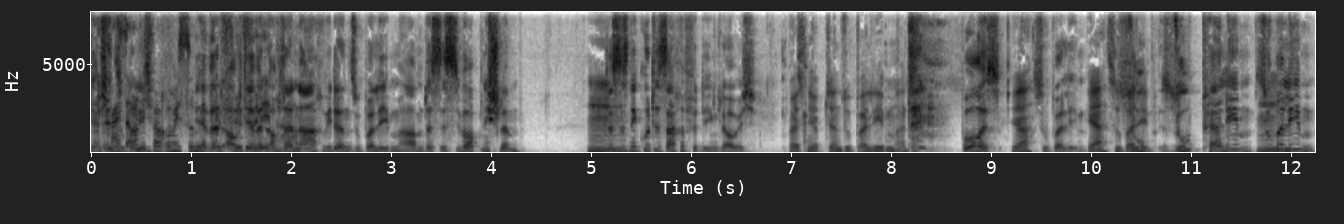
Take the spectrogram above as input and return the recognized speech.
Der hat Ich weiß super auch nicht, warum ich so Der wird Mitgefühl auch, der für wird den auch hab. danach wieder ein super Leben haben. Das ist überhaupt nicht schlimm. Mhm. Das ist eine gute Sache für den, glaube ich. Weiß nicht, ob der ein super Leben hat. Boris. Ja. Super Leben. Ja, super Sup- Leben. Super Leben. Super Leben.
